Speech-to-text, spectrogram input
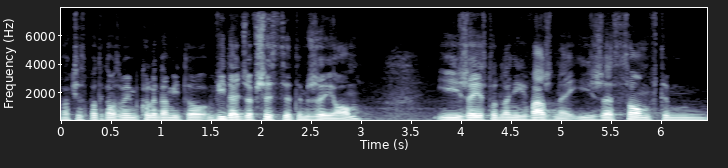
Jak się spotykam z moimi kolegami, to widać, że wszyscy tym żyją i że jest to dla nich ważne i że są w tym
